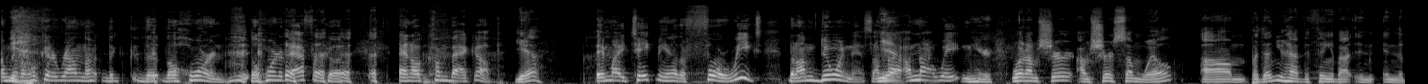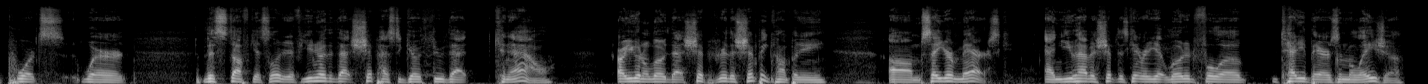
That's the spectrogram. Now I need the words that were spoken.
I'm gonna hook it around the, the the the horn, the horn of Africa, and I'll come back up. yeah. It might take me another four weeks, but I'm doing this. I'm Yeah. not. I'm not waiting here. Well, I'm sure. I'm sure some will. Um, but then you have the thing about in in the ports where this stuff gets loaded. If you know that that ship has to go through that canal, are you going to load that ship? If you're the shipping company, um, say you're Maersk, and you have a ship that's getting ready to get loaded full of teddy bears in Malaysia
